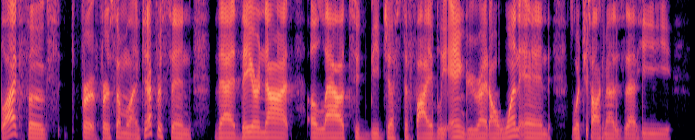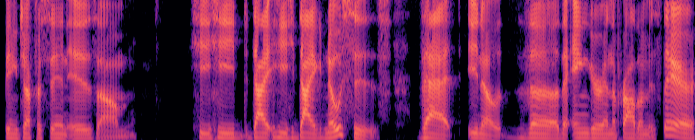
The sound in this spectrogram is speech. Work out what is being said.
black folks for for someone like Jefferson that they are not allowed to be justifiably angry. Right on one end, what you're talking about is that he being Jefferson is um he he di- he diagnoses that you know the the anger and the problem is there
